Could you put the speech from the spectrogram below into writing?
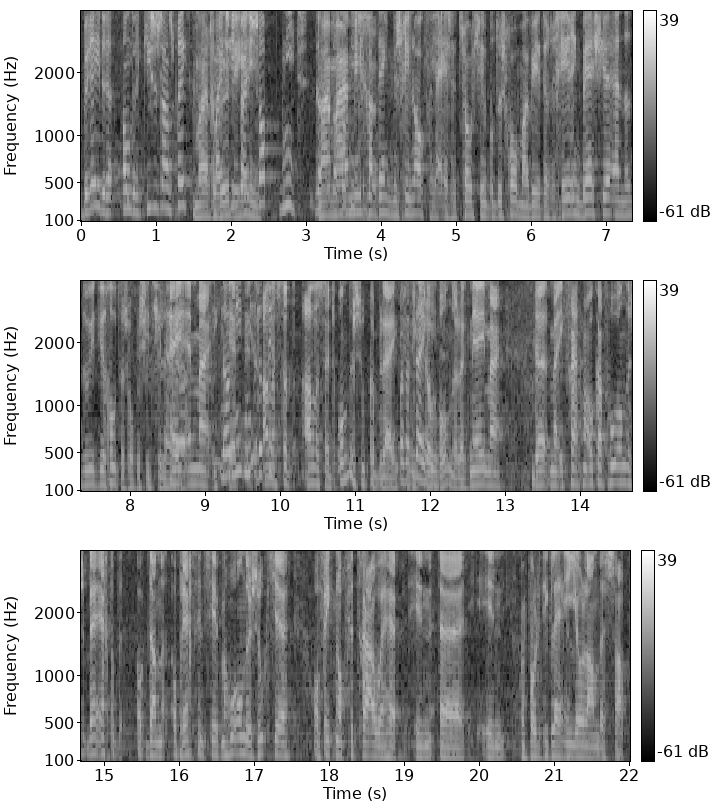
bredere andere kiezers aanspreekt. Maar je gebeurde ziet bij niet. SAP niet. Dat, maar dat maar dat niet Micha gebeurt. denkt misschien ook van... ja, is het zo simpel, dus gewoon maar weer de regering bashen... en dan doe je het weer goed als oppositieleider. Hey, en maar ik, Nou, ja, ik niet- vind niet- dat alles, ligt- dat alles uit onderzoeken blijkt, Maar dat vind ik zo niet. wonderlijk. Nee, maar, de, maar ik vraag me ook af, hoe je echt op, op- dan oprecht geïnteresseerd... maar hoe onderzoek je of ik nog vertrouwen heb in, eh, in, een politiek leider. in Jolande Sap?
